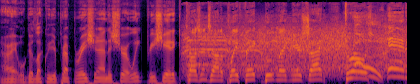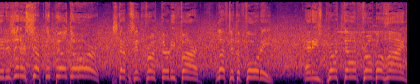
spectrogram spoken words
All right. Well, good luck with your preparation on this short week. Appreciate it. Cousins on the play fake, bootleg near side, throws, and it is intercepted. Vildor steps in front, 35, left at the 40, and he's brought down from behind.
